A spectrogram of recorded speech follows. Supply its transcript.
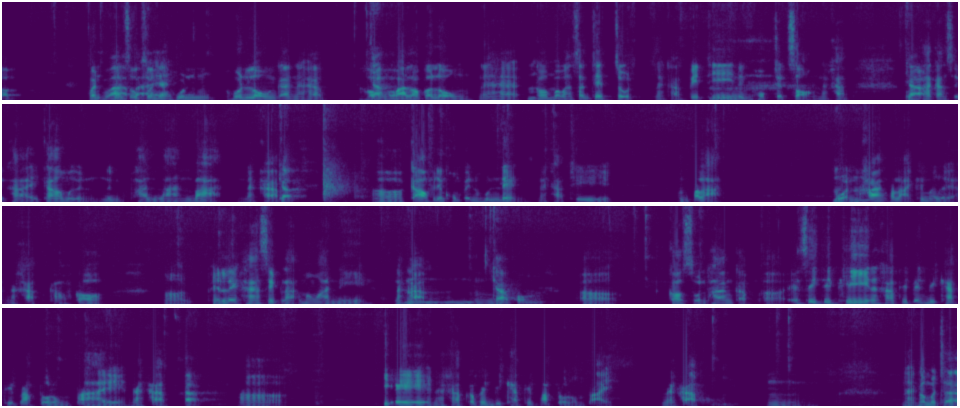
วันวันศุกร์ส่วนใหญ่หุ้นหุ้นลงกันนะครับ ของบ้านเราก็ลงนะฮะก็ประมาณสักเจ็ดจุดนะครับ ปิดที่หนึ่งหกเจ็ดสองนะครับมูลค่าการซื้อขายเก้าหมื่นหนึ่งพันล้านบาท นะครับเอ่อกราฟยังคงเป็นหุ้นเด่นนะครับ ที่ตลาดสวนทางตลาดขึ้นมาเลยนะครับกราฟก็เห็นเลขห้าสิบแล้วเมื่อวานนี้นะครับครับผมก็ส่วนทางกับ SCTP นะครับ ที่เป็น Big Cap ที่ปรับตัวลงไปนะครับครับ EA นะครับ ก็เป็น Big Cap ที่ปรับตัวลงไปนะครับอืมนะก็เหมือนจะ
